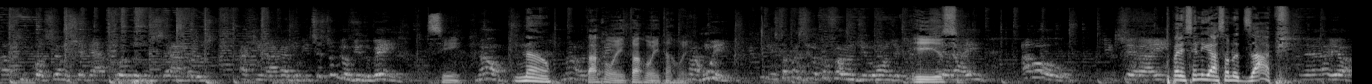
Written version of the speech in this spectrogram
para que possamos chegar todos os sábados aqui na Rádio. Vocês estão me ouvindo bem? Sim. Não? Não. Não, Tá ruim, tá ruim, tá ruim. Tá ruim? Está parecendo que eu tô falando de longe aqui. O que Isso. será aí? Alô? O que, que será aí? Parecendo ligação no WhatsApp. É, aí, ó.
